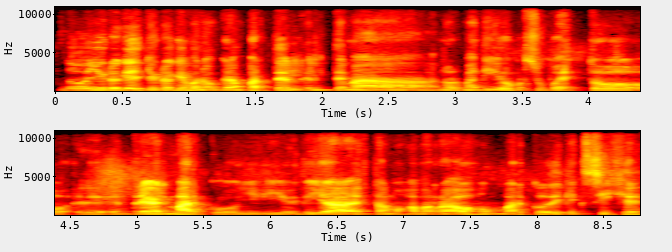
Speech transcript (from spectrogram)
No, yo creo que, yo creo que bueno, gran parte del tema normativo, por supuesto, eh, entrega el marco y, hoy día estamos amarrados a un marco de que exige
